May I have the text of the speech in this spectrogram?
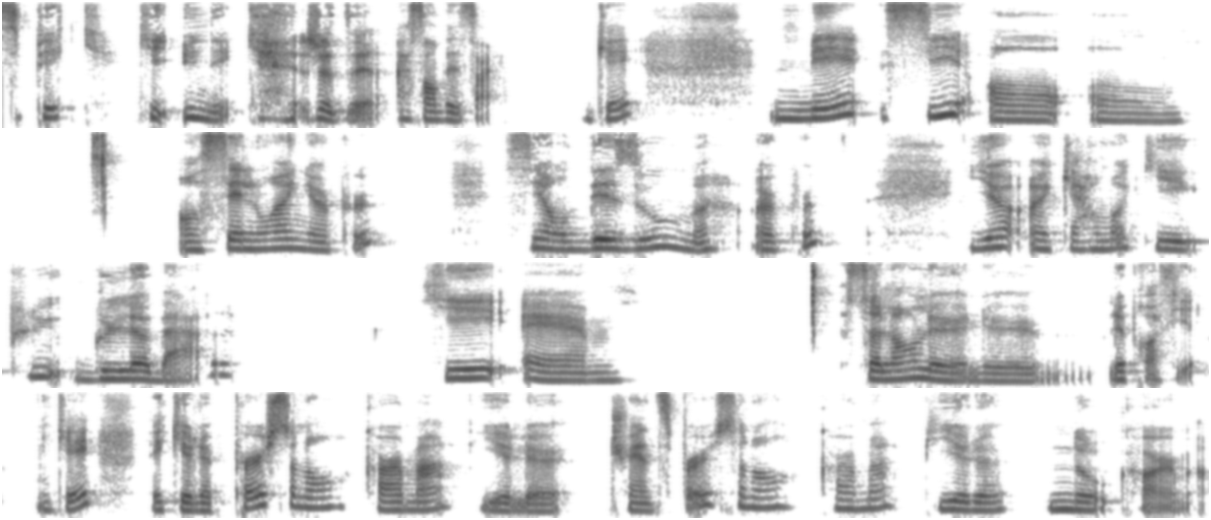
typique, qui est unique, je veux dire, à son dessin. OK? Mais si on, on, s'éloigne un peu, si on dézoome un peu, il y a un karma qui est plus global, qui est selon le, le profil. OK? Fait qu'il y a le personal karma, il y a le transpersonal karma, puis il y a le no karma.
